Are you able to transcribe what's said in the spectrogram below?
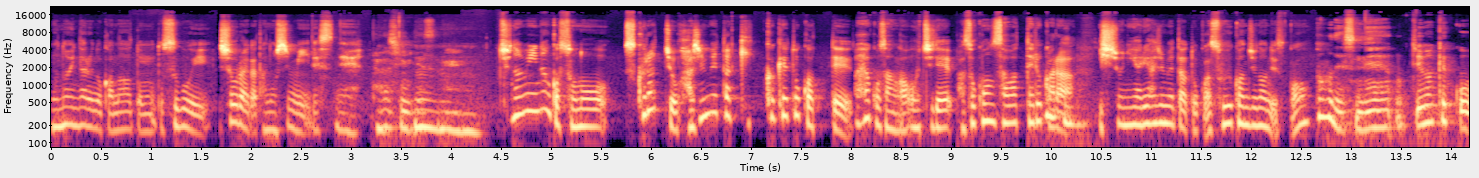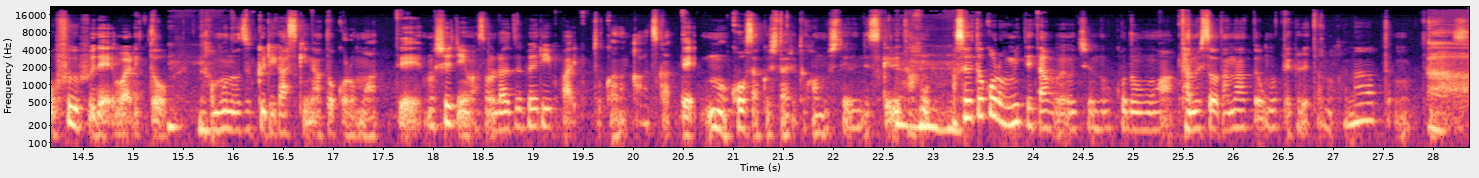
ものになるのかなと思うとすごい将来が楽しみですね。楽しみですね、うん、ちなみになんかそのスクラッチを始めたきっかけとかってあやこさんがお家でパソコン触ってるから一緒にやり始めたとかそういう感じなんですか、そうですね。うちは結構夫婦で割となんかものづくりが好きなところもあって、もう主人はそのラズベリーパイとかなんか扱ってもう工作したりとかもしてるんですけれども、う。んうん、そういうところを見て多分うちの子供は楽しそうだなって思ってくれたのかなって思ってます。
